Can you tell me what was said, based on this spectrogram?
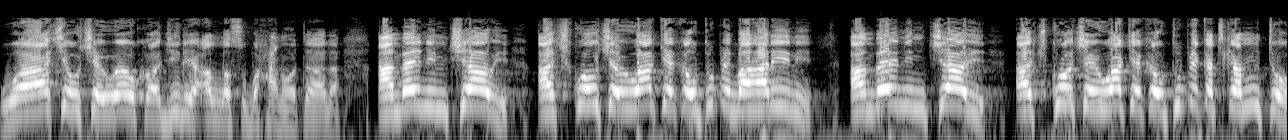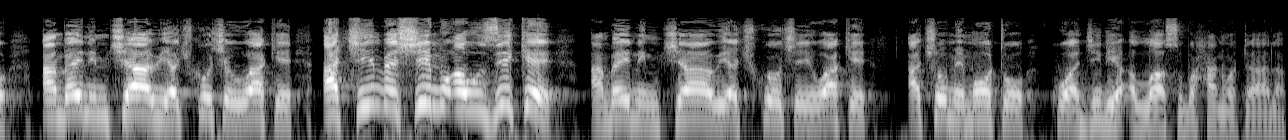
waache uchawi wao kwa ajili ya allah subhanahu wataala ambaye ni mchawi achukue uchawi wake akautupe baharini. Ambaye ni mchawi achukue uchawi wake akautupe katika mto. Ambaye ni mchawi achukue uchawi wake achimbe shimo auzike. Ambaye ni mchawi achukue uchawi wake achome moto kwa ajili ya allah subhanahu wataala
